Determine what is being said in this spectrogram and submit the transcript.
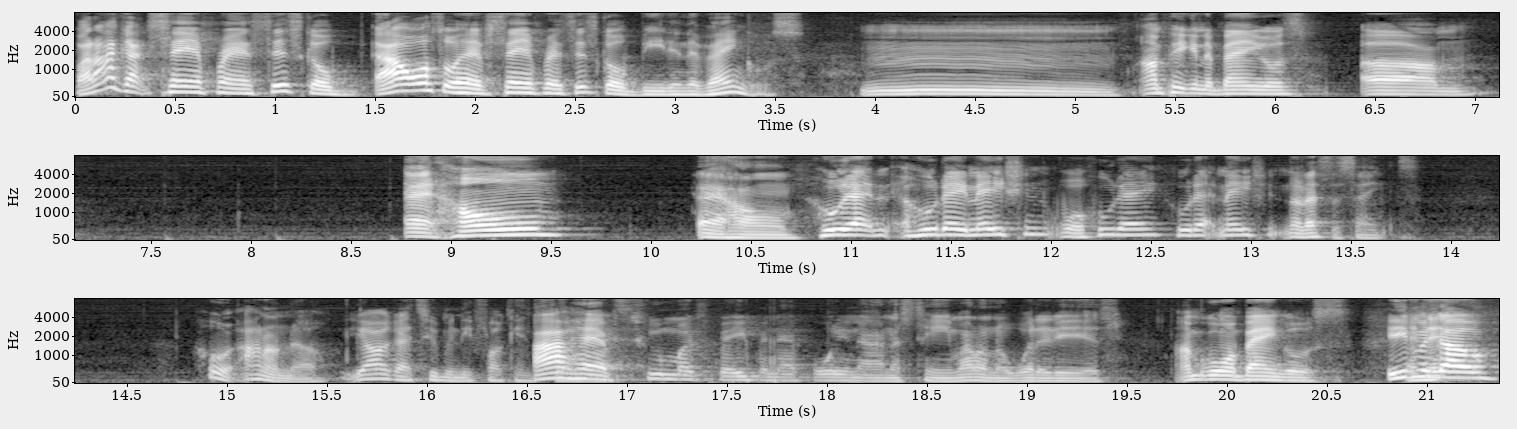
But I got San Francisco. I also have San Francisco beating the Bengals. Mm, I'm picking the Bengals. Um, at home, At home. who that? Who they nation? Well, who they? Who that nation? No, that's the Saints. Who I don't know. Y'all got too many fucking. I feelings. have too much faith in that 49ers team. I don't know what it is. I'm going Bengals. Even And though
